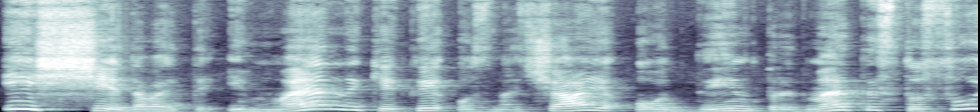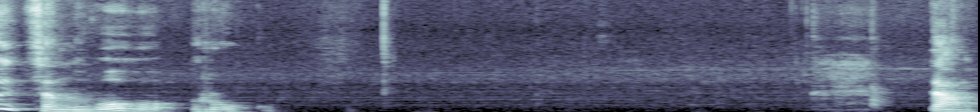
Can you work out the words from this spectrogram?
І ще давайте іменник, який означає один предмет і стосується нового року. Так,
